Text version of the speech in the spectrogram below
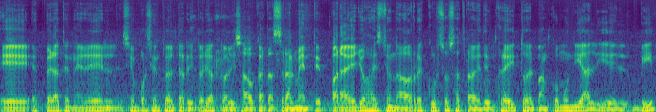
eh, espera tener el 100% del territorio actualizado catastralmente. Para ello ha gestionado recursos a través de un crédito del Banco Mundial y del BID,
